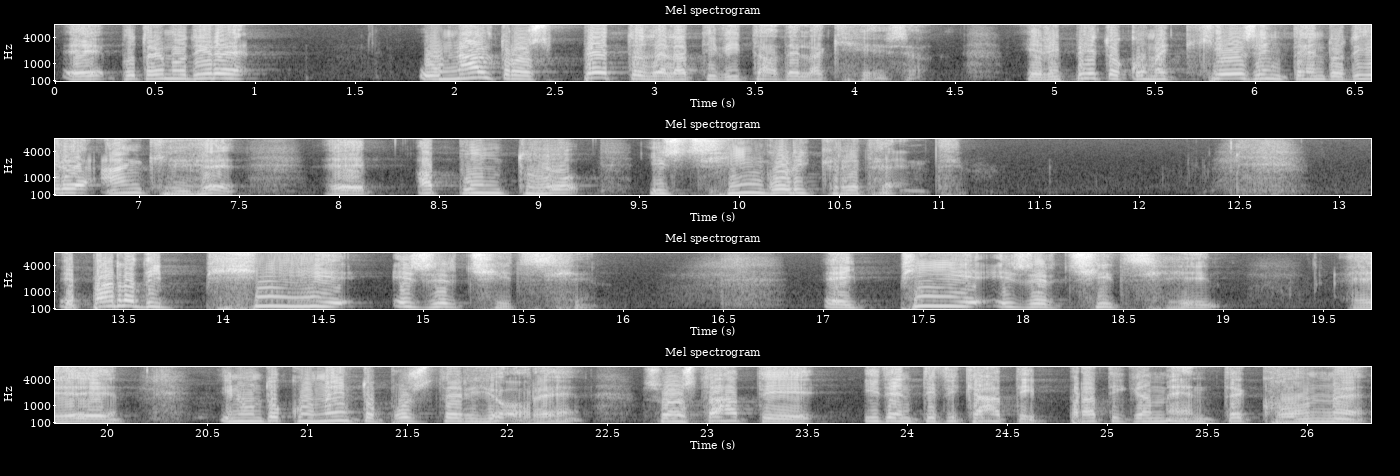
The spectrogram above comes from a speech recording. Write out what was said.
eh, potremmo dire, un altro aspetto dell'attività della Chiesa. E ripeto, come Chiesa intendo dire anche eh, appunto i singoli credenti. E parla di pii esercizi. E i pii esercizi eh, in un documento posteriore sono stati identificati praticamente con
